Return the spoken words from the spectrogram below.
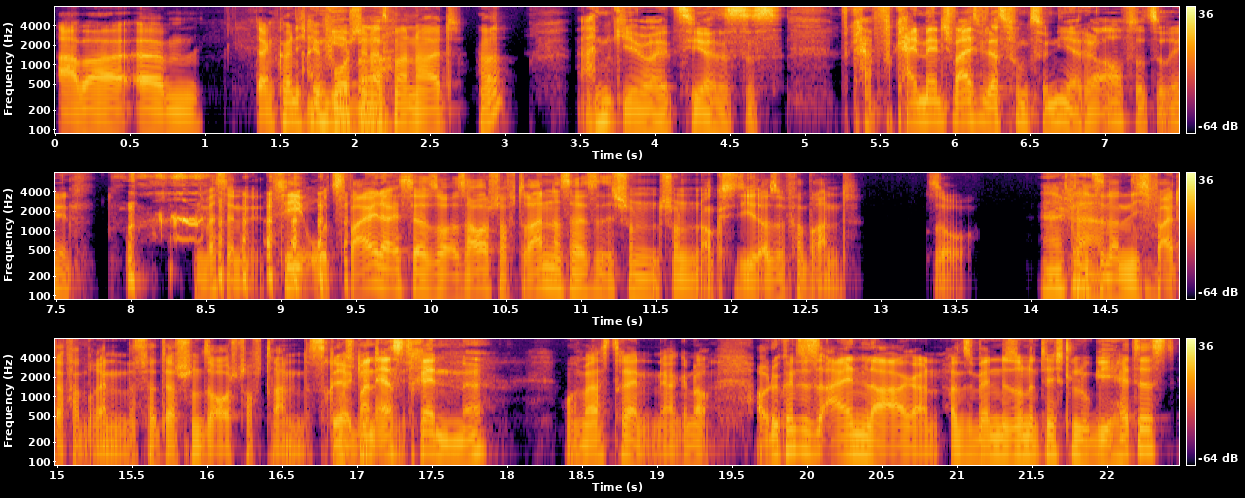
Aber ähm, dann könnte ich mir Angeber. vorstellen, dass man halt. Hä? Angeber jetzt hier, das ist. Kein Mensch weiß, wie das funktioniert. Hör auf, so zu reden. Was denn? CO2, da ist ja Sauerstoff dran, das heißt, es ist schon, schon oxidiert, also verbrannt. So. Ja, Kannst du dann nicht weiter verbrennen. Das hat ja schon Sauerstoff dran. Das reagiert Muss man erst nicht. trennen, ne? Muss man erst trennen, ja, genau. Aber du könntest es einlagern. Also wenn du so eine Technologie hättest,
